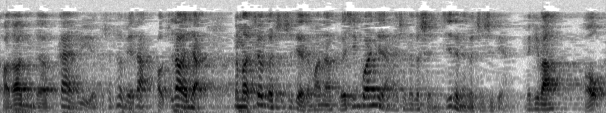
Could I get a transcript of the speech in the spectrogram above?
考到你的概率也不是特别大，好知道一下。那么这个知识点的话呢，核心关键还是那个审计的那个知识点，没题吧？好，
